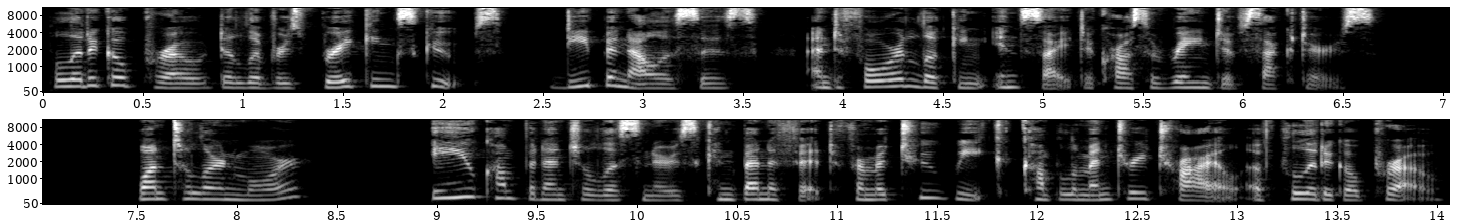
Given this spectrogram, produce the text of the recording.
Politico Pro delivers breaking scoops, deep analysis, and forward looking insight across a range of sectors. Want to learn more? EU Confidential listeners can benefit from a two week complimentary trial of Politico Pro.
